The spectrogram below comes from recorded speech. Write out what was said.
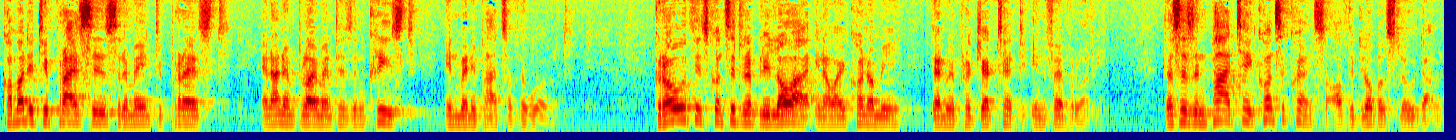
commodity prices remain depressed, and unemployment has increased in many parts of the world. Growth is considerably lower in our economy than we projected in February. This is in part a consequence of the global slowdown,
